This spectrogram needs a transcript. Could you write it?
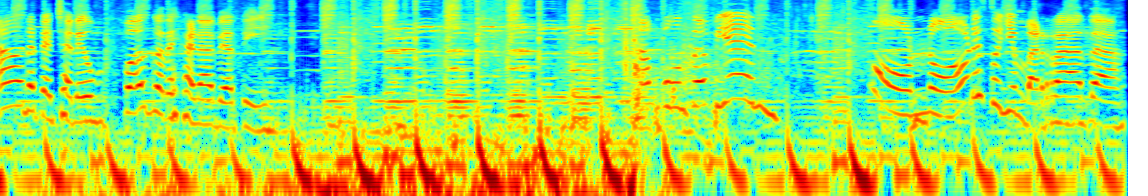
Ahora te echaré un poco de jarabe a ti. ¡Oh, no! Ahora estoy embarrada.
